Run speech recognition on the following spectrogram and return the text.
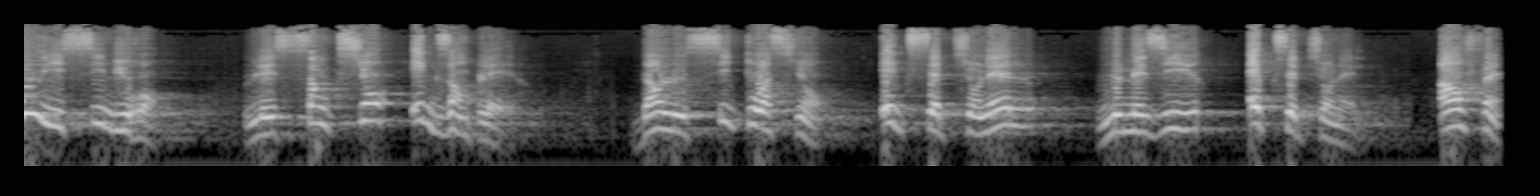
où ils subiront les sanctions exemplaires. Dans les situations exceptionnelles, le mesure exceptionnel. Enfin,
